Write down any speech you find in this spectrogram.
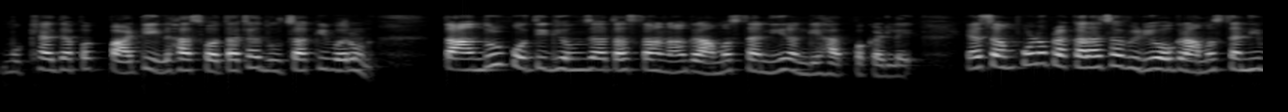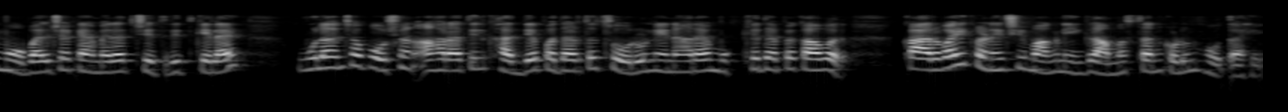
मुख्याध्यापक पाटील हा स्वतःच्या दुचाकीवरून तांदूळ पोती घेऊन जात असताना ग्रामस्थांनी रंगेहात पकडले. या संपूर्ण प्रकाराचा व्हिडिओ ग्रामस्थांनी मोबाईलच्या कॅमेऱ्यात चित्रित केलाय. मुलांच्या पोषण आहारातील खाद्यपदार्थ चोरून नेणाऱ्या मुख्याध्यापकावर कारवाई करण्याची मागणी ग्रामस्थांकडून होत आहे.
